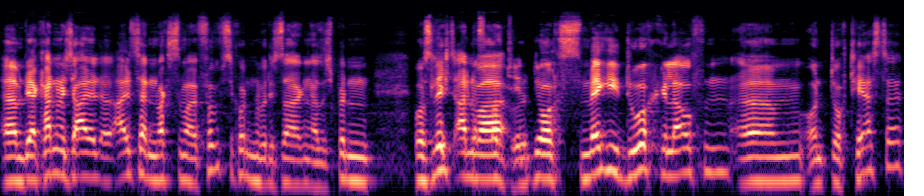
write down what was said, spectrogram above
ähm, der kann all sein maximal fünf Sekunden, würde ich sagen. Also ich bin, wo das Licht an Das war, kommt hin. durch Smaggy durchgelaufen ähm, und durch Terste.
